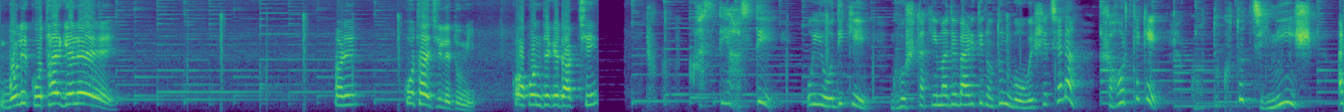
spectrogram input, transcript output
বলি কোথায় গেলে? আরে, কোথায় ছিলে তুমি? কখন থেকে ডাকছি? আস্তে আস্তে, ওই ওদিকে ঘোষ কাকিমাদের বাড়িতে নতুন বউ এসেছে না? শহর থেকে? কত কত জিনিস, আর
